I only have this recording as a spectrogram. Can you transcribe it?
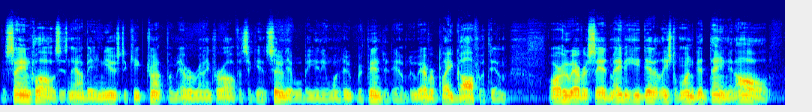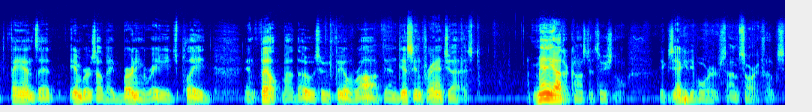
The same clause is now being used to keep Trump from ever running for office again. Soon it will be anyone who befriended him, whoever played golf with him, or whoever said maybe he did at least one good thing, and all fans that embers of a burning rage played and felt by those who feel robbed and disenfranchised. Many other constitutional executive orders. I'm sorry, folks.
